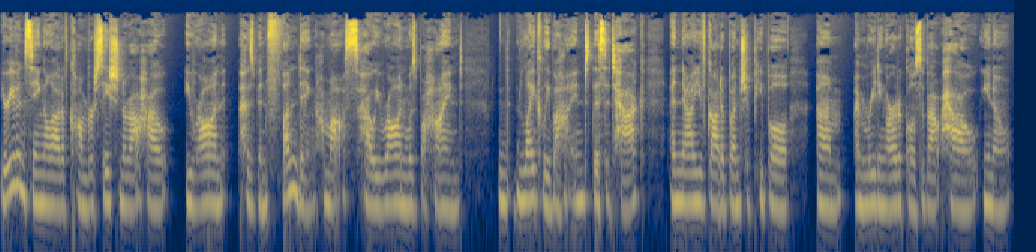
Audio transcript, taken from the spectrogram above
you're even seeing a lot of conversation about how Iran has been funding Hamas, how Iran was behind, likely behind this attack. And now you've got a bunch of people. Um, I'm reading articles about how, you know,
